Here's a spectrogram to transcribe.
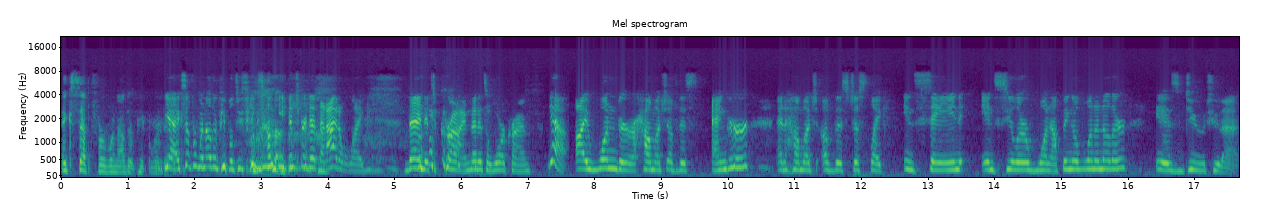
Except for when other people are doing yeah, it. except for when other people do things on the internet that I don't like. Then it's a crime. Then it's a war crime. Yeah, I wonder how much of this anger and how much of this just like insane insular one upping of one another is due to that.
